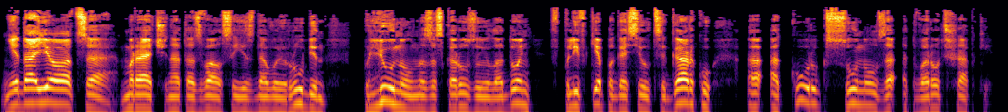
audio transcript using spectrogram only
«Не дается!» — мрачно отозвался ездовой Рубин, плюнул на заскорузую ладонь, в плевке погасил цигарку, а окурок сунул за отворот шапки.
